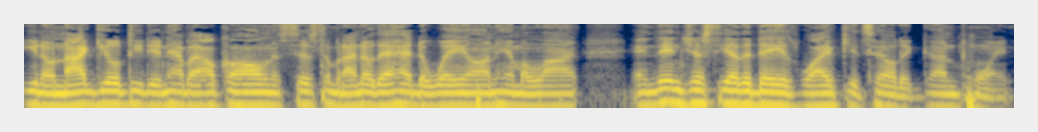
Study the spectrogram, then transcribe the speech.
you know, not guilty, didn't have alcohol in the system, but I know that had to weigh on him a lot. And then just the other day, his wife gets held at gunpoint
